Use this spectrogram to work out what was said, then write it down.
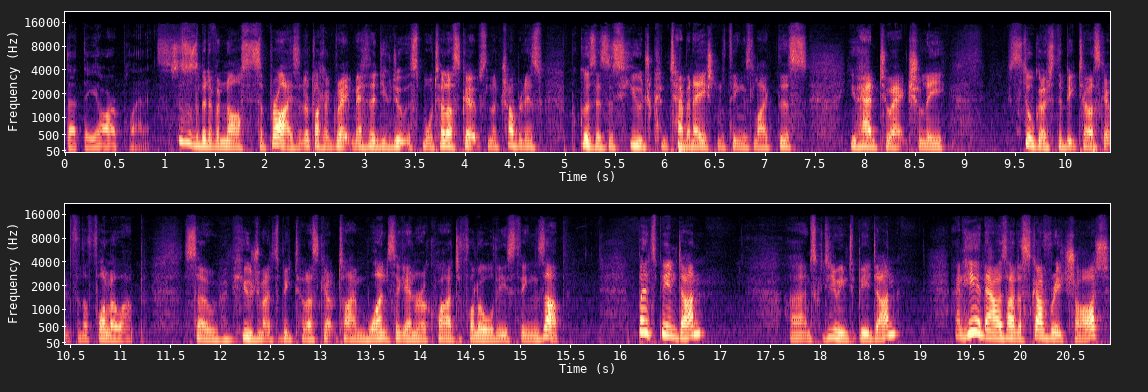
that they are planets. So this is a bit of a nasty surprise. It looked like a great method. You could do it with small telescopes, and the trouble is, because there's this huge contamination of things like this, you had to actually still go to the big telescope for the follow-up. So huge amounts of big telescope time once again required to follow all these things up. But it's been done uh, and it's continuing to be done. And here now is our discovery chart,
